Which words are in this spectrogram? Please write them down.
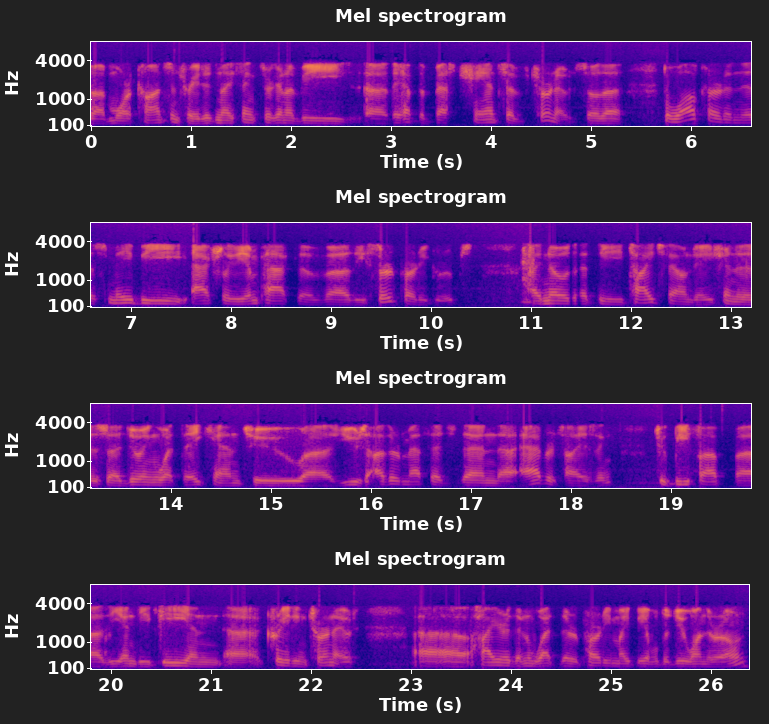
uh, more concentrated, and I think they're going to be uh, they have the best chance of turnout. So the the wild card in this may be actually the impact of uh, the third party groups. I know that the Tides Foundation is uh, doing what they can to uh, use other methods than uh, advertising to beef up uh, the NDP and uh, creating turnout uh, higher than what their party might be able to do on their own.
